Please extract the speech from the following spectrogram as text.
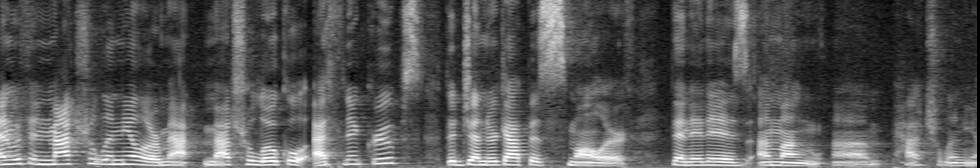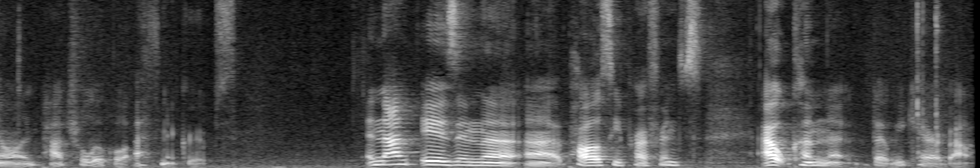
And within matrilineal or mat matrilocal ethnic groups, the gender gap is smaller than it is among um, patrilineal and patrilocal ethnic groups. And that is in the uh, policy preference outcome that, that we care about.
